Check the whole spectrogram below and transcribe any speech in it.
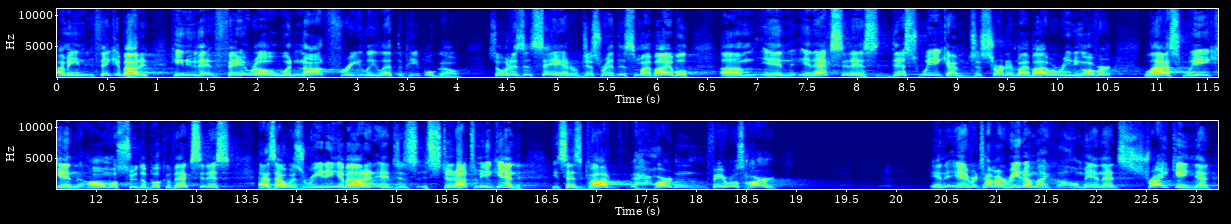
I mean, think about it. He knew that Pharaoh would not freely let the people go. So, what does it say? I just read this in my Bible um, in, in Exodus this week. I just started my Bible reading over last week and almost through the book of Exodus. As I was reading about it, it just it stood out to me again. He says, God hardened Pharaoh's heart. And every time I read it, I'm like, oh man, that's striking that,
